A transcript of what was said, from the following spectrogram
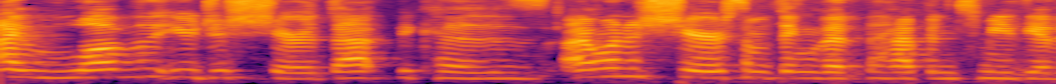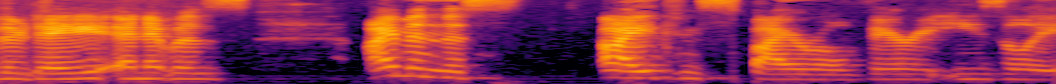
I love that you just shared that because I want to share something that happened to me the other day. And it was, I'm in this, I can spiral very easily.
